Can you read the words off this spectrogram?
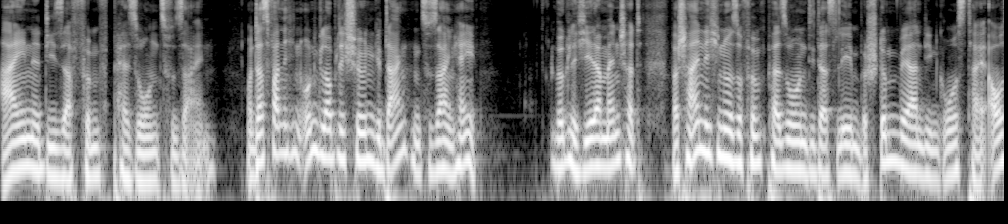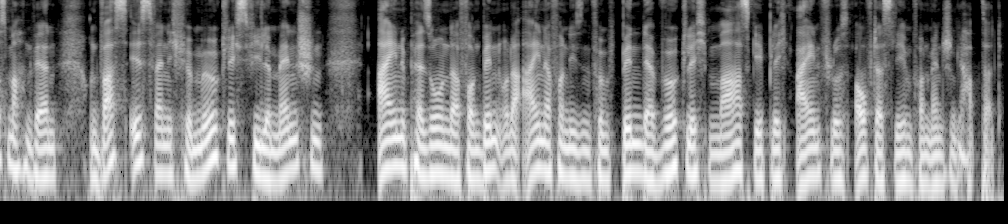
eine dieser fünf Personen zu sein. Und das fand ich einen unglaublich schönen Gedanken, zu sagen, hey, wirklich jeder Mensch hat wahrscheinlich nur so fünf Personen, die das Leben bestimmen werden, die einen Großteil ausmachen werden. Und was ist, wenn ich für möglichst viele Menschen eine Person davon bin oder einer von diesen fünf bin, der wirklich maßgeblich Einfluss auf das Leben von Menschen gehabt hat.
